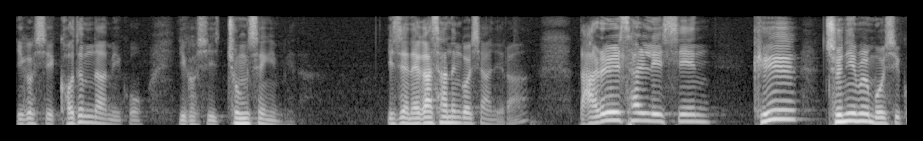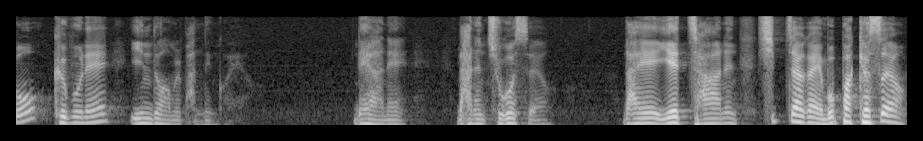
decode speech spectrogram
이것이 거듭남이고 이것이 중생입니다. 이제 내가 사는 것이 아니라 나를 살리신 그 주님을 모시고 그분의 인도함을 받는 거예요. 내 안에 나는 죽었어요. 나의 옛 자아는 십자가에 못 박혔어요.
